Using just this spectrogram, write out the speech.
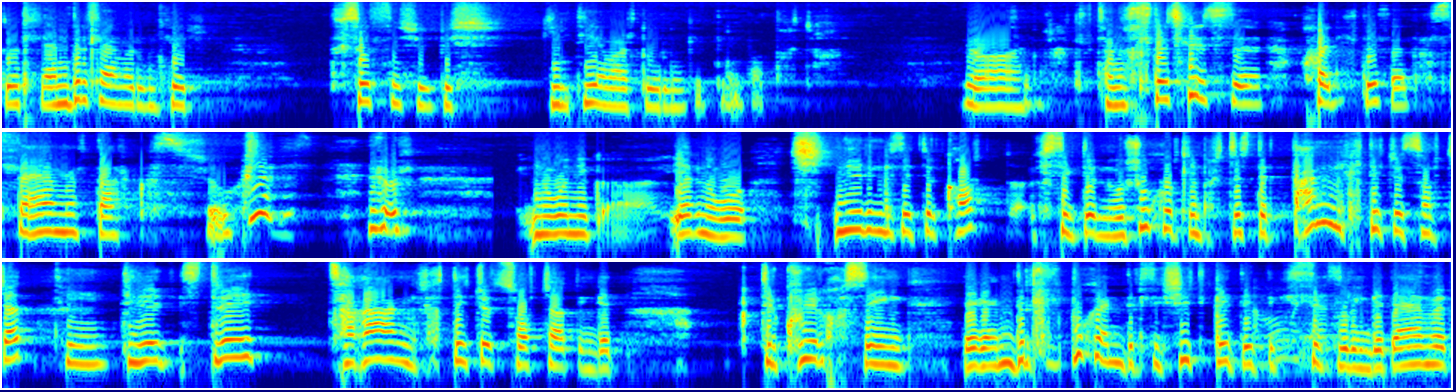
зөвл амьдрал амар үнэхээр төсөөлсөн шиг биш. Гинти ямар дүүрэн гэдэг нь бодох гэж байна. Яа, сонирхолтой ч гэсэн хонигтээс бас амар dark ус шүү. нөгөө нэг яг нөгөө нэрнгээсээ тэр корт хэсэг дээр нөгөө шүүх хурлын процесс дээр дан эргэжтэйчүүд суучаад тэгээд straight цагаан эргэжтэйчүүд суучаад ингээд тэр queer хосын яг амьдрал бүх амьдралыг шийдэх гээд байдаг хэсэг бүр ингээд амар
